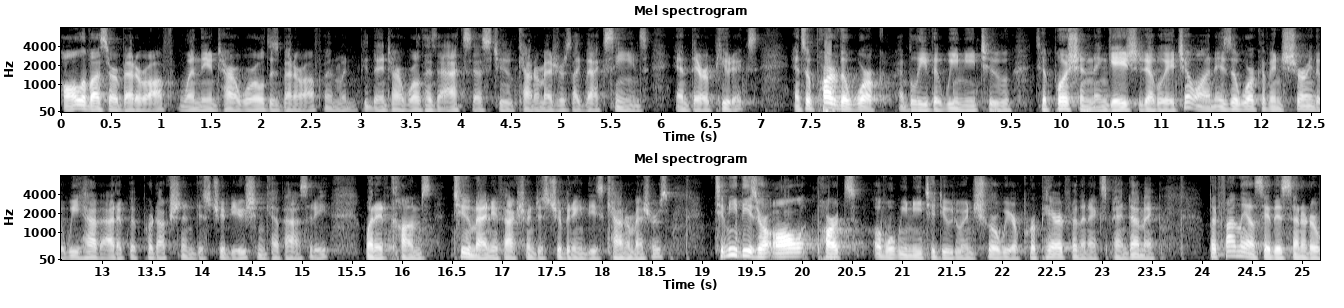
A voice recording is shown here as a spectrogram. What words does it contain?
all of us are better off when the entire world is better off and when the entire world has access to countermeasures like vaccines and therapeutics. And so part of the work I believe that we need to, to push and engage the WHO on is the work of ensuring that we have adequate production and distribution capacity when it comes to manufacturing and distributing these countermeasures. To me, these are all parts of what we need to do to ensure we are prepared for the next pandemic. But finally, I'll say this, Senator,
